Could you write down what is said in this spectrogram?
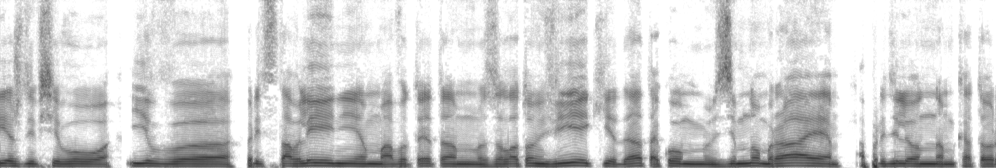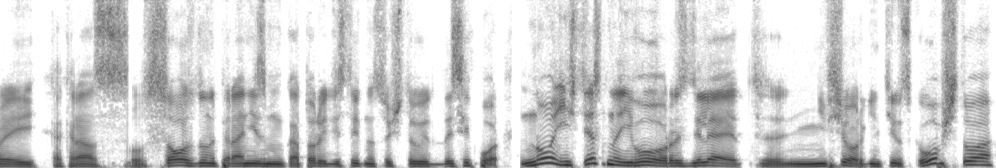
прежде всего, и в представлением о вот этом золотом веке, да, таком земном рае определенном, который как раз создан механизм, который действительно существует до сих пор. Но, естественно, его разделяет э, не все аргентинское общество,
